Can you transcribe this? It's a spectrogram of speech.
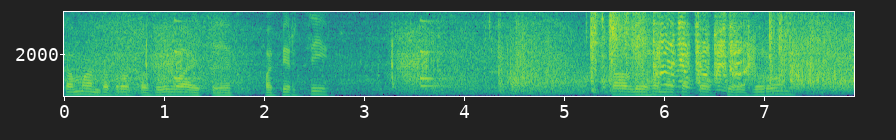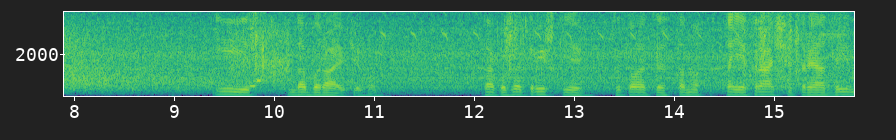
Команда просто зливається як папірці. Ставлю його на каток через урон. І добирають його. Так, уже трішки ситуація стає краще, 3-1.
